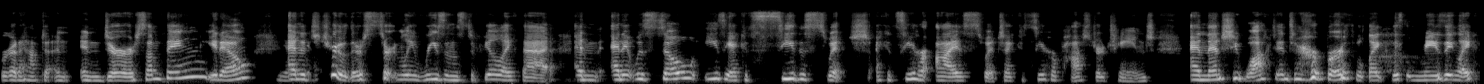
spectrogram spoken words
we're going to have to en- endure something, you know? Yeah. and it's true there's certainly reasons to feel like that and and it was so easy i could see the switch i could see her eyes switch i could see her posture change and then she walked into her birth with like this amazing like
